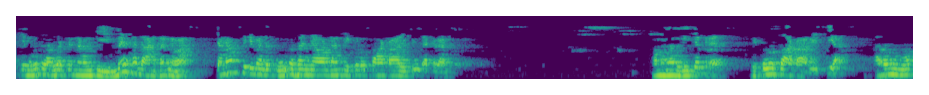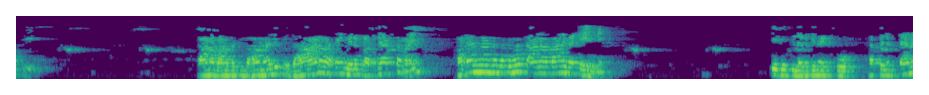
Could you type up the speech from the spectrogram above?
ඒක මොකද අරලක්ෂණ කියන්නේ සඳහන් කරනවා යමක් පිළිබඳ පූර්ණ සංඥාවක් ගන්න 11 ආකාරයකින් දැක ගන්න. සමහර විචක 11 ආකාරයේ කිය අරමුණක් තියෙනවා. ආනාපානසති භාවනාවේ ප්‍රධාන වශයෙන් වෙන ප්‍රශ්නයක් තමයි පටන් ගන්නකොටම ආනාපාන වැටෙන්නේ. ඒක පිළිබඳ කෙනෙක් කෝ හැපෙන තැන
